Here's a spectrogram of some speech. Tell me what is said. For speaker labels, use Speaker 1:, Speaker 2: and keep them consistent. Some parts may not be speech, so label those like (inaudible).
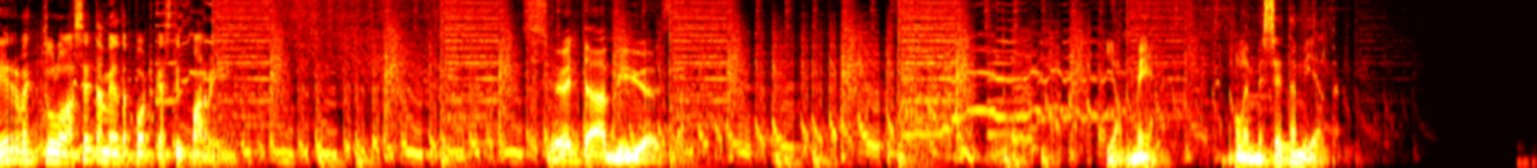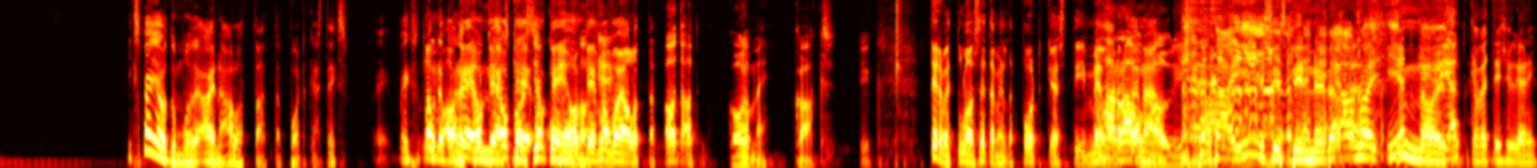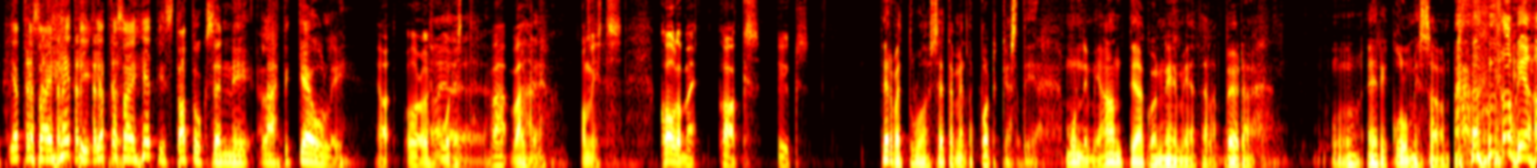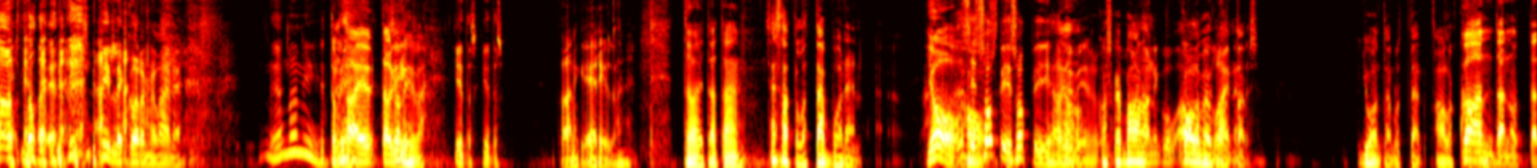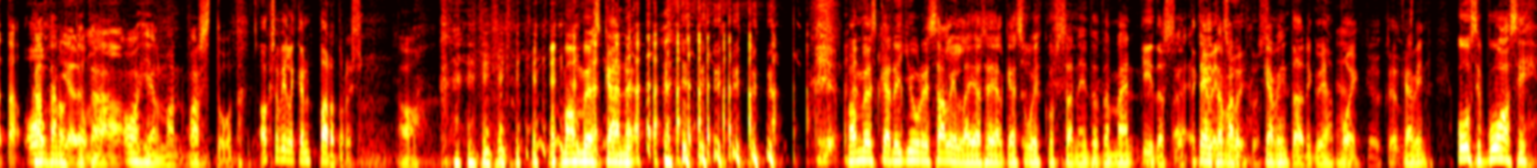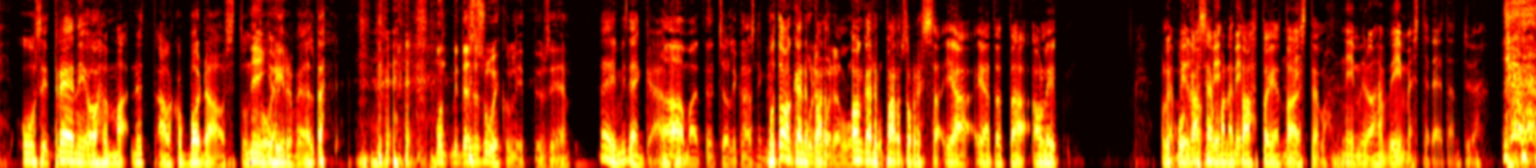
Speaker 1: Tervetuloa Setä Mieltä podcastin pariin.
Speaker 2: Setä mieltä.
Speaker 3: Ja me olemme Setä mieltä.
Speaker 4: Miksi mä joutun muuten aina aloittaa tätä podcastia? Eikö, eikö
Speaker 5: No,
Speaker 4: uuden vuoden
Speaker 5: okei, okei,
Speaker 4: kunniaksi
Speaker 5: okei,
Speaker 4: voisi joku
Speaker 5: okei,
Speaker 4: muu?
Speaker 5: okei, mä voin aloittaa.
Speaker 2: Ota, ota. Kolme, kaksi, yksi.
Speaker 5: Tervetuloa Setä Mieltä podcastiin. Meillä
Speaker 2: Vähän
Speaker 5: nyt tänään...
Speaker 2: rauhallista. (laughs)
Speaker 4: Ota iisisti nyt, älä on (laughs) noin innois.
Speaker 2: Jätkä, jätkä veti silleen niin...
Speaker 4: Jätkä sai, heti, jätkä sai heti statuksen, niin lähti keuliin.
Speaker 2: Joo, uudestaan. Vähän, vähän
Speaker 5: Okei.
Speaker 2: niin omistus. Kolme, kaksi, yksi.
Speaker 5: Tervetuloa Setä Mieltä podcastiin. Mun nimi on Antti Akoniemi ja täällä pöydän eri kulmissa on (laughs) Tomi Aaltola ja Ville Kormilainen. Ja, no niin.
Speaker 4: Nyt oli, se oli
Speaker 2: oli-
Speaker 4: hyvä.
Speaker 5: Kiitos, kiitos.
Speaker 2: Tai ainakin erilainen. Toi, tota...
Speaker 4: Sä saat olla tämän vuoden,
Speaker 2: Joo,
Speaker 5: Siis sopii, sopii ihan
Speaker 2: Joo,
Speaker 5: hyvin.
Speaker 4: koska mä oon
Speaker 5: niinku
Speaker 4: kolme vuotta
Speaker 5: tässä.
Speaker 4: juontanut tämän alkuun.
Speaker 2: kantanut tätä
Speaker 4: Kantanut tätä
Speaker 2: ohjelmaa.
Speaker 4: ohjelman vastuuta.
Speaker 5: Onko sä Ville käynyt parturissa?
Speaker 4: Oo. Mut (laughs) mä oon myös käynyt, (laughs) mä oon myös käynyt juuri salilla ja sen jälkeen suihkussa, niin tota mä en
Speaker 5: Kiitos, että
Speaker 4: teitä
Speaker 5: kävit
Speaker 4: varten
Speaker 5: suihkussa.
Speaker 4: kävin.
Speaker 5: Tää on niinku ihan
Speaker 4: Joo.
Speaker 5: poikkeuksellista.
Speaker 4: Kävin. Uusi vuosi, uusi treeniohjelma, nyt alkoi bodaus, tuntuu
Speaker 2: Niinkö?
Speaker 4: hirveältä. (laughs)
Speaker 5: Mut miten se suihku liittyy siihen?
Speaker 4: Ei mitenkään.
Speaker 5: Aa, mä ajattelin, että se oli kans niinku
Speaker 4: Mutta on käynyt, par- on käynyt parturissa ja, ja tota, oli, oli
Speaker 2: Ja
Speaker 4: kuulkaa semmoinen
Speaker 2: mi- mi-
Speaker 4: tahtojen
Speaker 2: niin-
Speaker 4: taistelu.
Speaker 2: Niin, milloin hän viimeistelee tämän työn.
